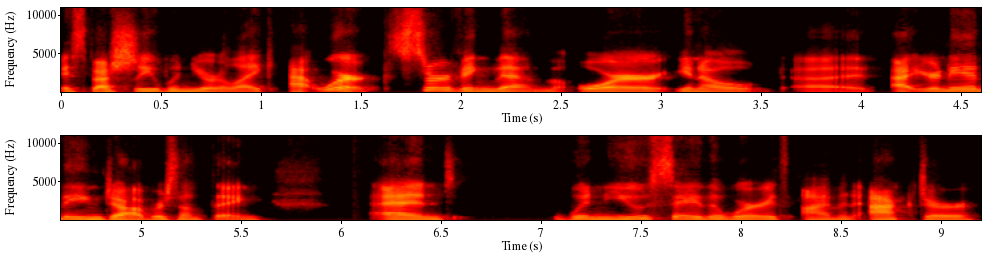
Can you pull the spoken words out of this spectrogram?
Especially when you're like at work serving them or, you know, uh, at your nannying job or something. And when you say the words, I'm an actor,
